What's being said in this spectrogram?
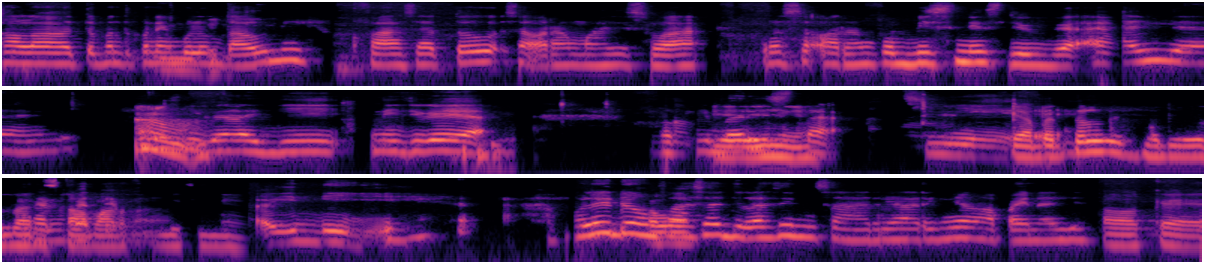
Kalau teman-teman yang belum tahu nih, Fasa tuh seorang mahasiswa, terus seorang pebisnis juga aja. Terus juga lagi ini juga ya, lagi barista. Yeah. Ya betul jadi barista di sini. Oh, ini. Boleh dong. Fasa jelasin sehari-harinya ngapain aja. Oke, okay.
